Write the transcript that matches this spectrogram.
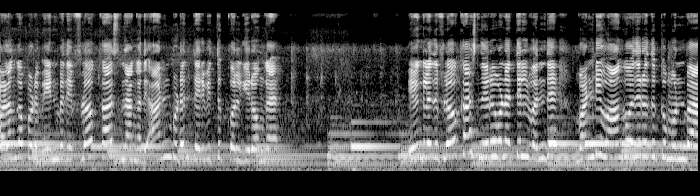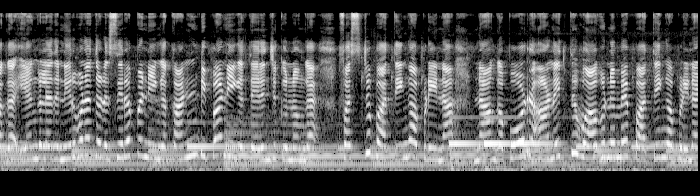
வழங்கப்படும் என்பதை ஃப்ளோகாஸ் நாங்கள் அதை அன்புடன் தெரிவித்துக் கொள்கிறோங்க. எங்களது ஃப்ளோகாஸ் நிறுவனத்தில் வந்து வண்டி வாங்குவதற்கு முன்பாக எங்களது நிறுவனத்தோட சிறப்பை நீங்கள் கண்டிப்பாக நீங்கள் தெரிஞ்சுக்கணுங்க. ஃபஸ்ட்டு பார்த்தீங்க அப்படின்னா நாங்கள் போடுற அனைத்து வாகனமே பார்த்தீங்க அப்படின்னா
